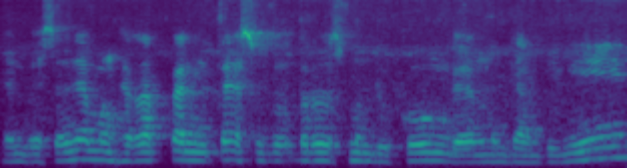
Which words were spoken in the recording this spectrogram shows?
dan biasanya mengharapkan ITS untuk terus mendukung dan mendampingi.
